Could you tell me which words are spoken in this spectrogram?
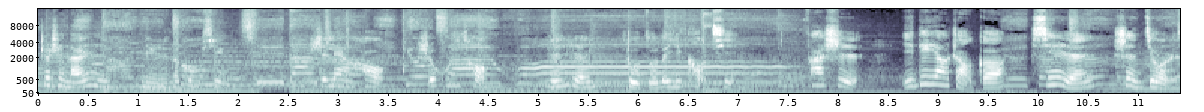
这是男人、女人的共性。失恋后、失婚后，人人赌足了一口气，发誓一定要找个新人胜旧人。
